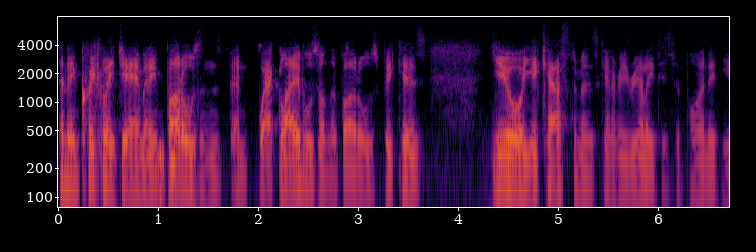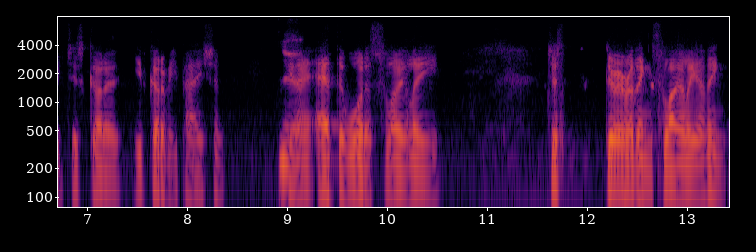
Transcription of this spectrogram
and then quickly jam it in bottles and, and whack labels on the bottles because you or your customer is going to be really disappointed. You've just got to you've got to be patient. Yeah. You know, add the water slowly. Just do everything slowly. I think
